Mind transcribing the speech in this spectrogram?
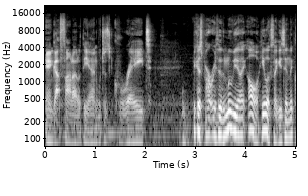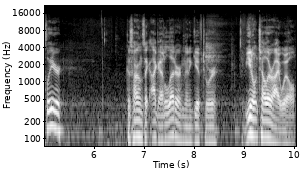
and got found out at the end, which is great. Because partway through the movie, like, oh, he looks like he's in the clear. Because Harlan's like, I got a letter I'm going to give to her. If you don't tell her, I will.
